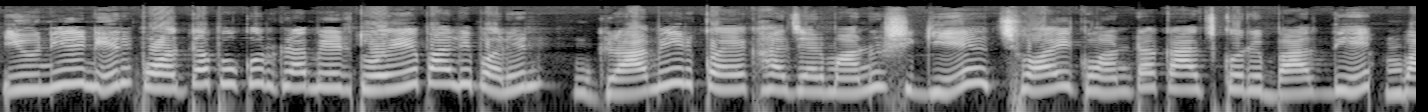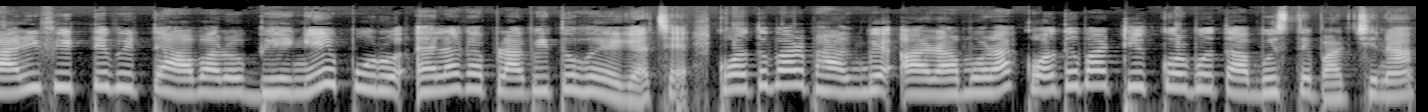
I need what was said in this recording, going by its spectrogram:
ইউনিয়নের পদ্মাপুকুর গ্রামের তোয়েব আলী বলেন, গ্রামের কয়েক হাজার মানুষ গিয়ে ছয় ঘণ্টা কাজ করে বাদ দিয়ে বাড়ি ফিরতে ফিরতে আবারও ভেঙে পুরো এলাকা প্লাবিত হয়ে গেছে। কতবার ভাঙবে আর আমরা কতবার ঠিক করব তা বুঝতে পারছি না।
